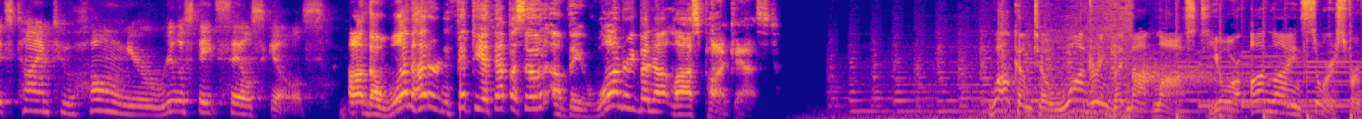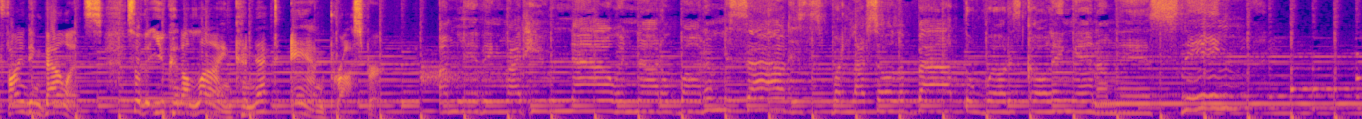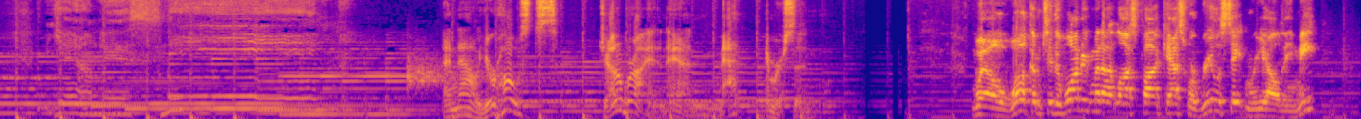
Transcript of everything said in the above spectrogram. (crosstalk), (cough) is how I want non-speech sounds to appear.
It's time to hone your real estate sales skills. On the 150th episode of the Wandering But Not Lost podcast. Welcome to Wandering But Not Lost, your online source for finding balance so that you can align, connect, and prosper. I'm living right here and now, and I don't want to miss out. Is this what life's all about? The world is calling, And now, your hosts, Jan O'Brien and Matt Emerson. Well, welcome to the Wandering But Not Lost podcast where real estate and reality meet.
